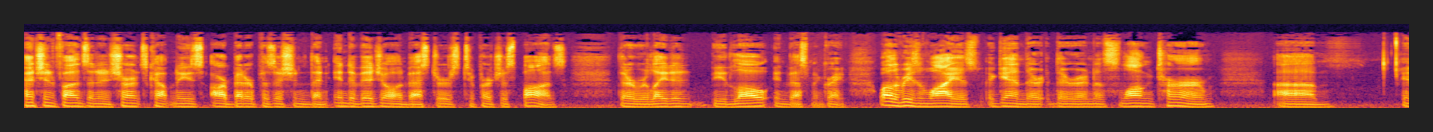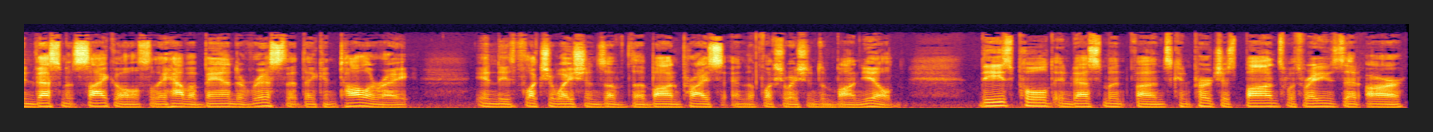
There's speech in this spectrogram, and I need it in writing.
Pension funds and insurance companies are better positioned than individual investors to purchase bonds that are related below investment grade. Well, the reason why is again they're they're in this long term um, investment cycle, so they have a band of risk that they can tolerate in these fluctuations of the bond price and the fluctuations of bond yield. These pooled investment funds can purchase bonds with ratings that are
